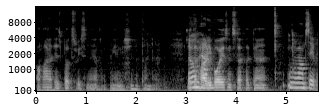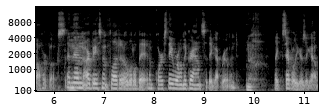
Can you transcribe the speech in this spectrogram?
a lot of his books recently. I was like, man, you shouldn't have done that. It's like Um, the Hardy Boys and stuff like that. My mom saved all her books, and then our basement flooded a little bit, and of course they were on the ground, so they got ruined, like several years ago.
